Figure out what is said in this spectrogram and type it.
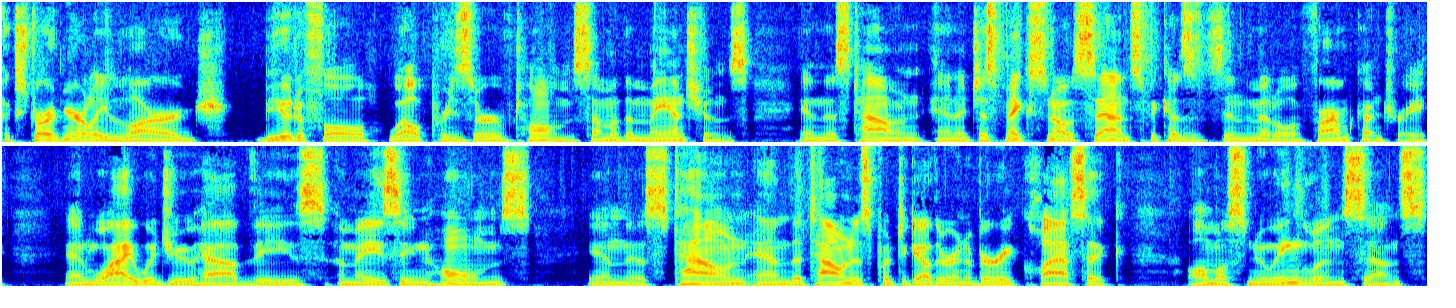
extraordinarily large beautiful, well preserved homes, some of the mansions in this town. And it just makes no sense because it's in the middle of farm country. And why would you have these amazing homes in this town? And the town is put together in a very classic, almost New England sense.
